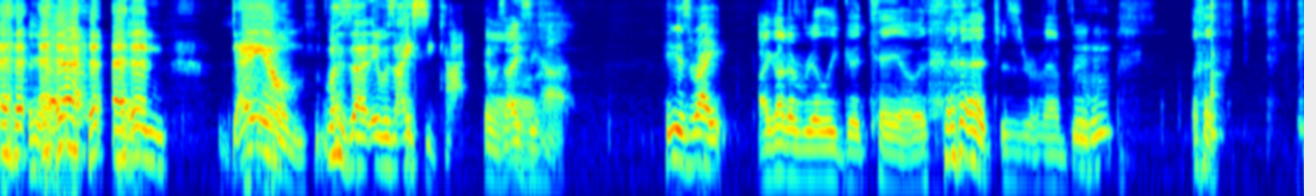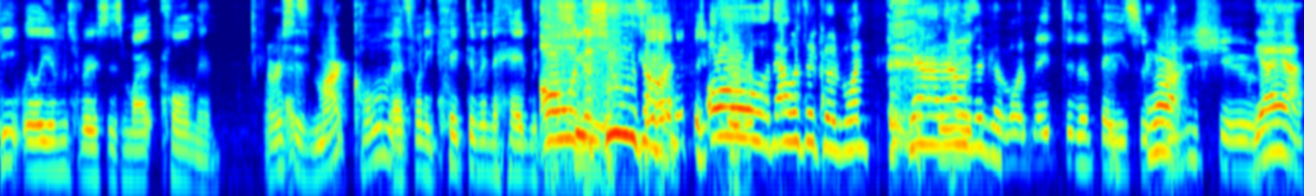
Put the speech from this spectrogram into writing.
Yeah. and damn, was that? It was icy hot. It was Oh. icy hot. He is right. I got a really good KO. Just remember hmm Pete Williams versus Mark Coleman. Versus Mark Coleman. That's when he kicked him in the head with oh, the with the shoes on. Oh, that was a good one. Yeah, that was a good one. right to the face with Yeah. the shoe. Yeah, yeah.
